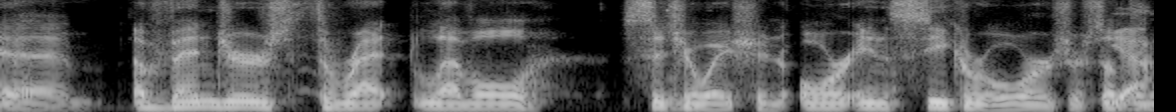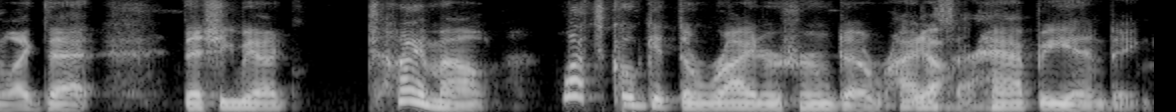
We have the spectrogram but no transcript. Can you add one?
uh, Avengers threat level situation or in Secret Wars or something yeah. like that, then she could be like, "Timeout. Let's go get the writers' room to write yeah. us a happy ending."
